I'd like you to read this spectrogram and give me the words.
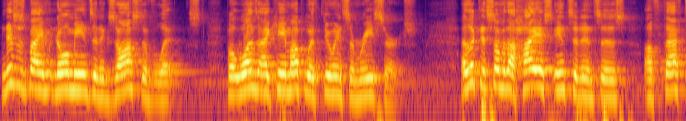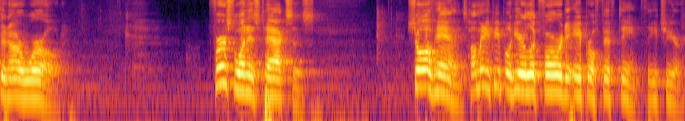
And this is by no means an exhaustive list, but ones I came up with doing some research. I looked at some of the highest incidences of theft in our world. First one is taxes. Show of hands. How many people here look forward to April 15th each year?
